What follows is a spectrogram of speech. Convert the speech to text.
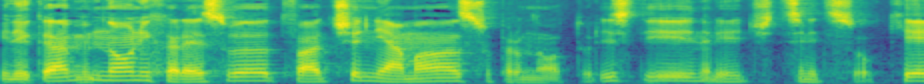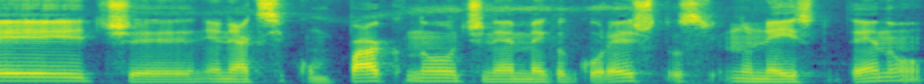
И ние казваме, много ни харесва това, че няма супер много туристи, нали, че цените са окей, че е някакси компактно, че не е мега горещо, но не е и студено.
